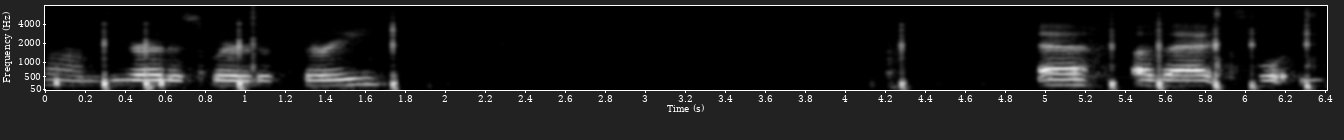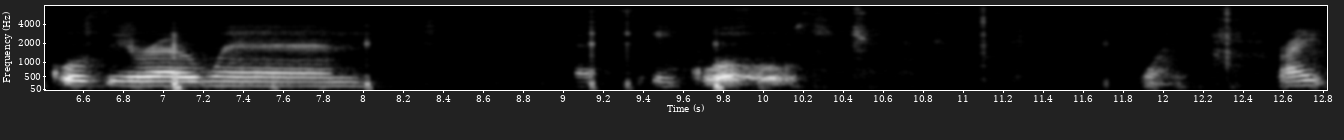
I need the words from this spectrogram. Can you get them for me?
um, 0 to the square root of 3, f of x will equal 0 when x equals 1, right?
